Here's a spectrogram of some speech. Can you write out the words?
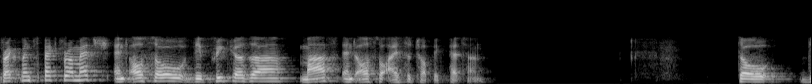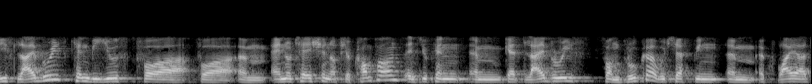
fragment spectra match and also the precursor mass and also isotopic pattern. So these libraries can be used for for um annotation of your compounds, and you can um, get libraries from Bruker, which have been um, acquired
